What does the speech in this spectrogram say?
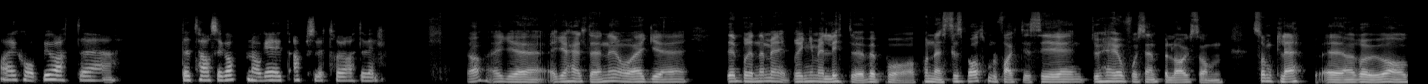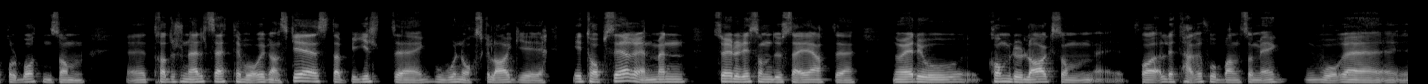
og jeg håper jo at uh, det tar seg opp, noe jeg absolutt tror at det vil. Ja, jeg, jeg er helt enig, og jeg det bringer meg, bringer meg, litt over på, på, neste spørsmål, faktisk. Du har jo f.eks. lag som, som Klepp, eh, og Kolbotn som eh, tradisjonelt sett har vært ganske stabilt eh, gode norske lag i, i toppserien. Men så er det litt som du sier, at eh, nå er det jo, kommer jo lag som, eh, fra litt herrefotballen som har vært eh,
